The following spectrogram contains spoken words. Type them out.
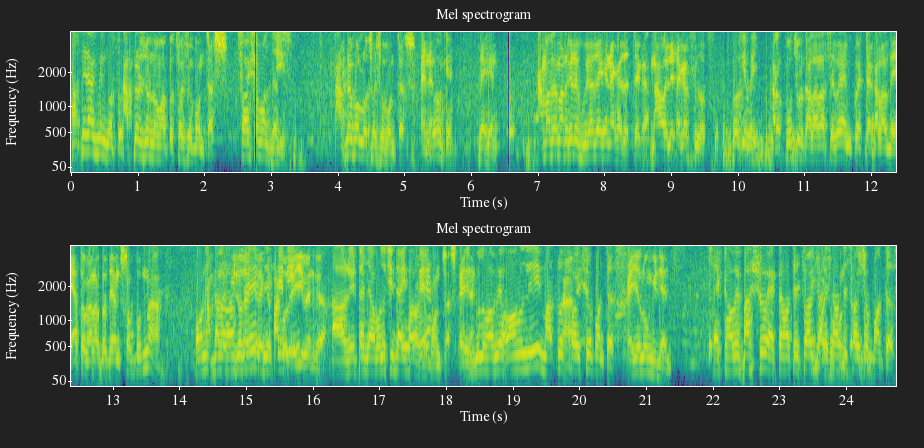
আপনি রাখবেন কত? আপনার জন্য মাত্র ছয়শো পঞ্চাশ। ছয়শো পঞ্চাশ। জি। আপনি বলল ছয়শো পঞ্চাশ। তাই না ওকে। দেখেন আমাদের মার্কেটে ঘুরে দেখেন এক হাজার টাকা। না হলে টাকা ফেরত। ওকে ভাই। আর প্রচুর কালার আছে ভাই আমি কয়েকটা কালার দেয় এত কালার তো দেন সম্ভব না। অনেক কালার আছে হয়ে। আর এটা যা বলেছি তাই হবে। 50 এগুলো হবে অনলি মাত্র হ্যাঁ। ছয়শো পঞ্চাশ। এই যে লুঙ্গি ড্যান্স একটা হবে পাঁচশো একটা হচ্ছে ছয়শো আর একটা হচ্ছে 650 ছয়শো পঞ্চাশ।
